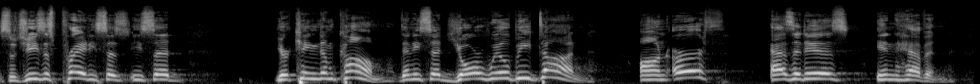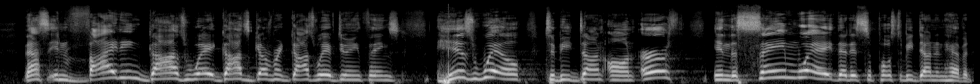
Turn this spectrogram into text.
So Jesus prayed. He says, He said, Your kingdom come. Then he said, Your will be done on earth as it is in heaven. That's inviting God's way, God's government, God's way of doing things, His will to be done on earth in the same way that it's supposed to be done in heaven.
